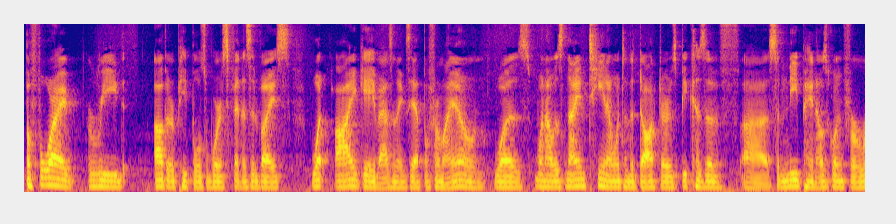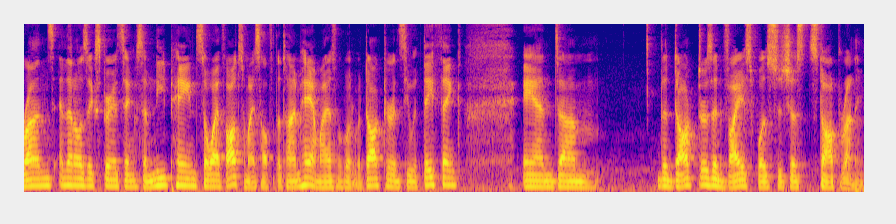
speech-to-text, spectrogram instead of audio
before I read other people's worst fitness advice, what I gave as an example for my own was when I was 19, I went to the doctors because of uh, some knee pain. I was going for runs and then I was experiencing some knee pain. So I thought to myself at the time, hey, I might as well go to a doctor and see what they think. And um, the doctor's advice was to just stop running.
